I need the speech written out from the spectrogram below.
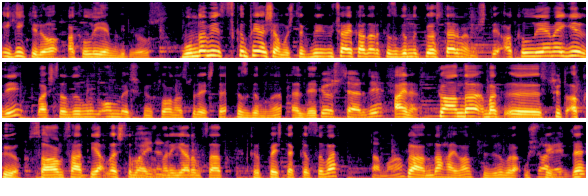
2 kilo akıllı yem giriyoruz. Bunda bir sıkıntı yaşamıştık. Bir 3 ay kadar kızgınlık göstermemişti. Akıllı yeme girdi. Başladığımız 15 gün sonra süreçte kızgınlığı elde ettik. gösterdi. Aynen. Şu anda bak e, süt akıyor. Sağım saati yaklaştı hayvanların. öyle. Yarım saat 45 dakikası var. Tamam. Şu anda hayvan sütünü bırakmış Gayet şekilde.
